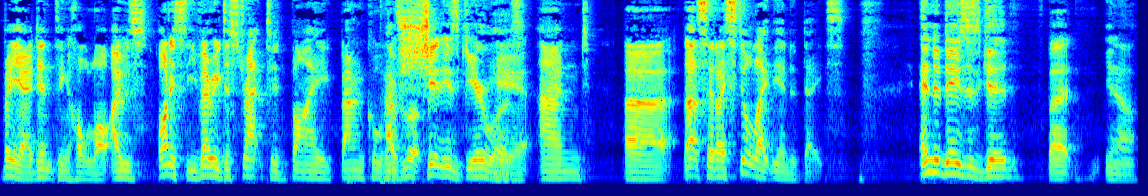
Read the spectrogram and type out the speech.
but yeah, I didn't think a whole lot. I was honestly very distracted by Baron how Corbin's look shit his gear was. here, and uh, that said, I still like the end of days. End of Days is good, but you know,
